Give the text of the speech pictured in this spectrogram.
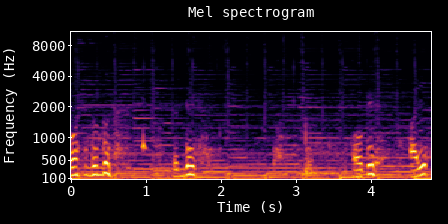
Dami ko si Dudut. Good guys. Okay. Ayos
